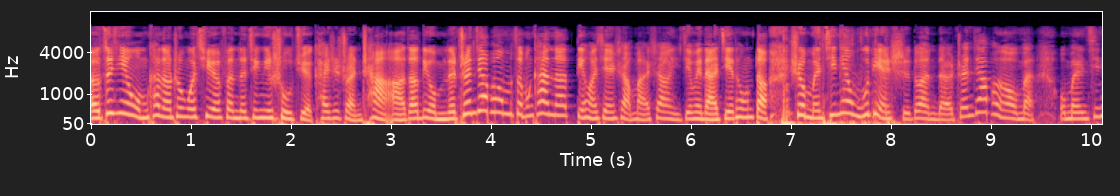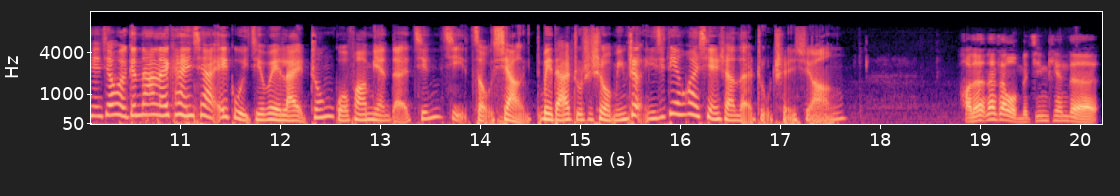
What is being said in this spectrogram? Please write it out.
呃，最近我们看到中国七月份的经济数据开始转差啊，到底我们的专家朋友们怎么看呢？电话线上马上已经为大家接通到，是我们今天五点时段的专家朋友们。我们今天将会跟大家来看一下 A 股以及未来中国方面的经济走向。为大家主持是我明正以及电话线上的主持人徐昂。好的，那在我们今天的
